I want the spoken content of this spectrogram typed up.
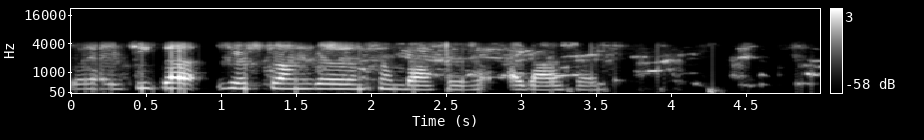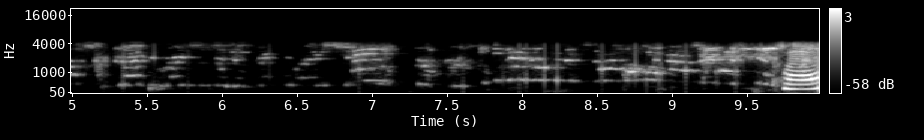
With a chica, you're stronger than some bosses. I gotta say. Okay.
